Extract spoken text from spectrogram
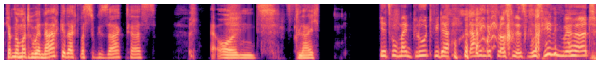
Ich habe nochmal drüber nachgedacht, was du gesagt hast. Und vielleicht, Jetzt, wo mein Blut wieder dahin geflossen ist, wo es hingehört.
